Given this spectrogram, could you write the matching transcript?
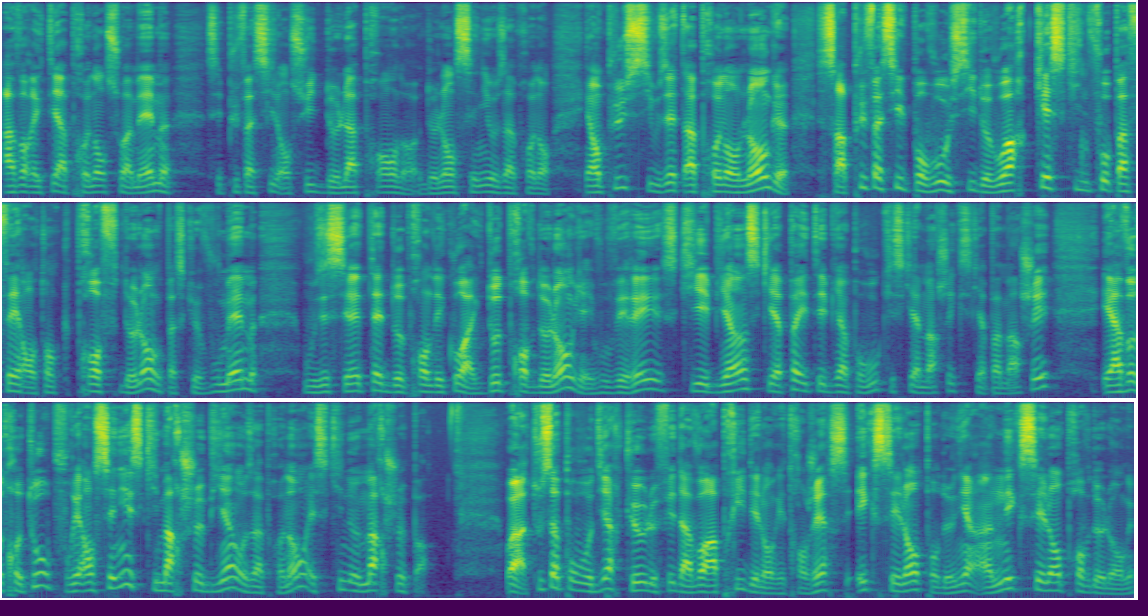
avoir été apprenant soi-même. C'est plus facile ensuite de l'apprendre, de l'enseigner aux apprenants. Et en plus, si vous êtes apprenant de langue, ce sera plus facile pour vous aussi de voir qu'est-ce qu'il ne faut pas faire en tant que prof de langue, parce que vous-même, vous essayerez peut-être de prendre des cours avec d'autres profs de langue et vous verrez ce qui est bien, ce qui n'a pas été bien pour vous, qu'est-ce qui a marché, qu'est-ce qui n'a pas marché. Et à votre tour, vous pourrez enseigner ce qui marche bien aux apprenants et ce qui ne marche pas. Voilà, tout ça pour vous dire que le fait d'avoir appris des langues étrangères, c'est excellent pour devenir un excellent prof de langue.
